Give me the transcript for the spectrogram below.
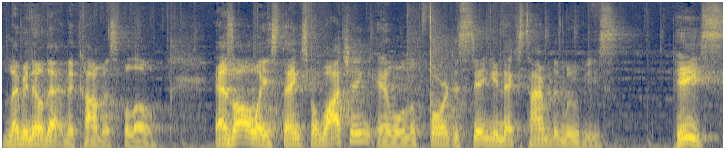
Let me know that in the comments below. As always, thanks for watching and we'll look forward to seeing you next time at the movies. Peace.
